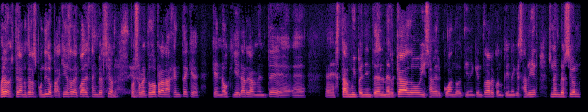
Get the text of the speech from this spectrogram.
Bueno, espera, no te he respondido. ¿Para quién es adecuada esta inversión? Pues sobre todo para la gente que, que no quiera realmente eh, eh, estar muy pendiente del mercado y saber cuándo tiene que entrar, cuándo tiene que salir. Es una inversión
